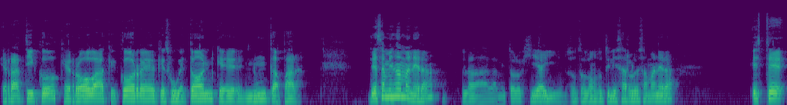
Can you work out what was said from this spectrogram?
errático, que roba, que corre, que es juguetón, que nunca para. De esa misma manera, la, mitología y nosotros vamos a utilizarlo de esa manera, este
